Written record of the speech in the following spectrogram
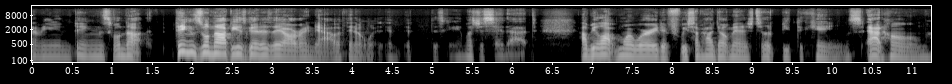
I mean things will not things will not be as good as they are right now if they don't win if, if this game. Let's just say that. I'll be a lot more worried if we somehow don't manage to beat the Kings at home.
